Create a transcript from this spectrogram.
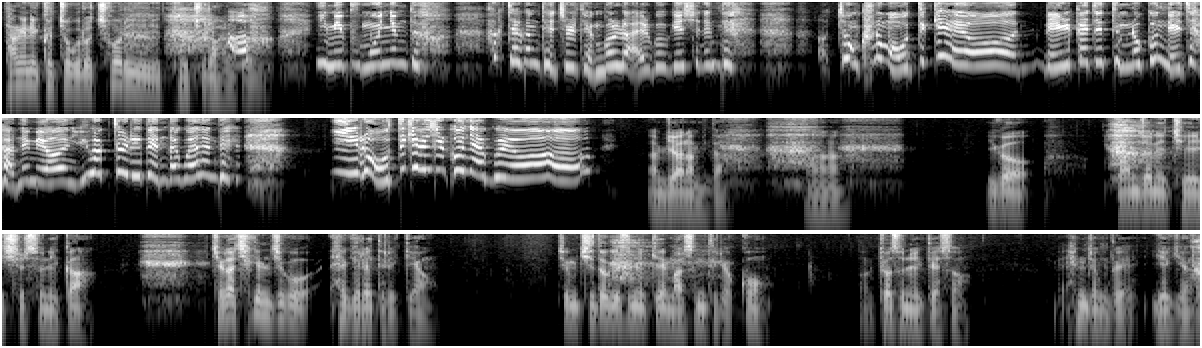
당연히 그쪽으로 처리될 줄 알고. 아, 이미 부모님도 학자금 대출된 걸로 알고 계시는데 전 그럼 어떻게 해요? 내일까지 등록금 내지 않으면 유학 처리된다고 하는데 이 일을 어떻게 하실 거냐고요? 아, 미안합니다. 아, 이거 완전히 제 실수니까 제가 책임지고 해결해 드릴게요. 지금 지도 교수님께 말씀드렸고 어, 교수님께서 행정부에 얘기하러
